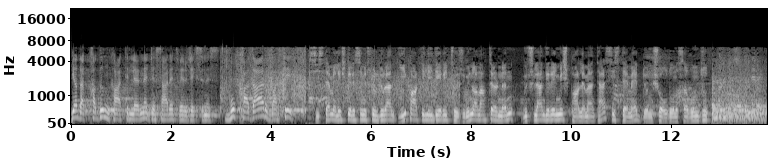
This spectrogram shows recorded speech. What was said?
ya da kadın katillerine cesaret vereceksiniz. Bu kadar basit. Sistem eleştirisini sürdüren İyi Parti lideri çözümün anahtarının güçlendirilmiş parlamenter sisteme dönüş olduğunu savundu. Evet.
